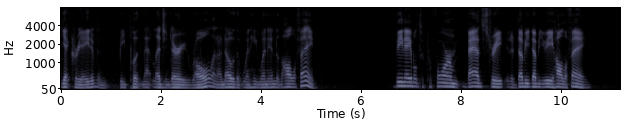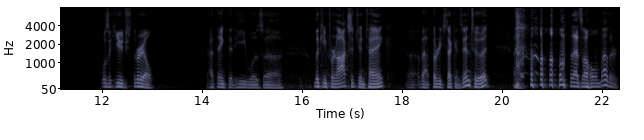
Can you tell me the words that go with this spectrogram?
get creative and be put in that legendary role. And I know that when he went into the Hall of Fame, being able to perform Bad Street at a WWE Hall of Fame was a huge thrill. I think that he was uh, looking for an oxygen tank uh, about 30 seconds into it. That's a whole nother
